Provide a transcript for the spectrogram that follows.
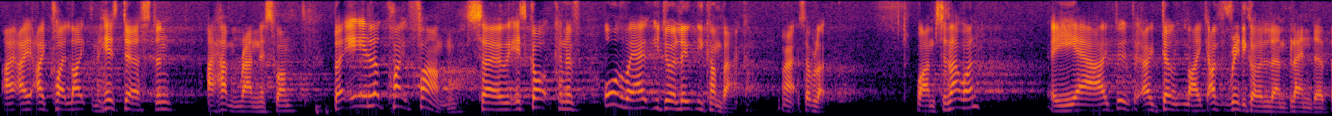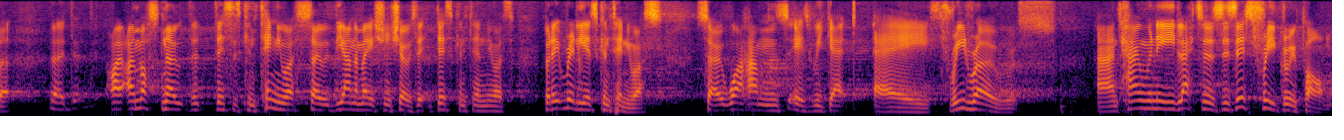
I, I, I quite like them. Here's Durston, I haven't ran this one, but it looked quite fun. So it's got kind of all the way out, you do a loop, you come back. All right, so look. Well, I'm still that one. Yeah, I, do, I don't like, I've really got to learn Blender, but uh, I, I, must note that this is continuous, so the animation shows it discontinuous, but it really is continuous. So what happens is we get a three rose. And how many letters is this free group on?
